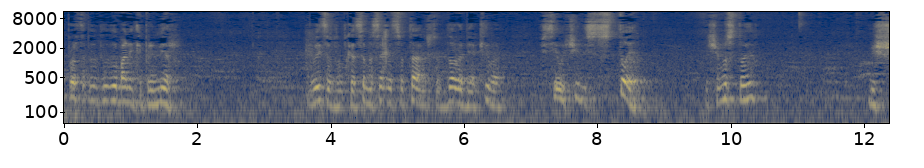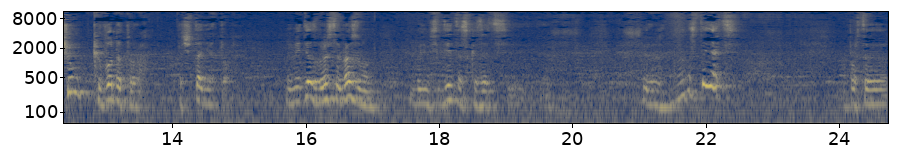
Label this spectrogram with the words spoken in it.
Я просто приведу маленький пример. Говорится в конце Масахет Сутан, что до Раби Акива все учились стоя. Почему стоя? Мишум квода Тора. Почитания Торы. Мы имеем дело с божественным разумом, будем сидеть, так сказать, э, надо стоять. Просто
